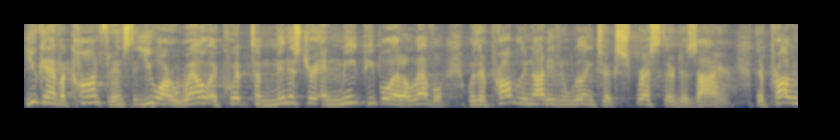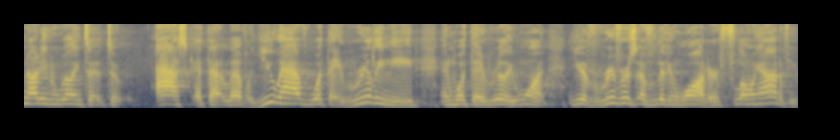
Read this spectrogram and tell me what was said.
you can have a confidence that you are well equipped to minister and meet people at a level where they're probably not even willing to express their desire. They're probably not even willing to, to ask at that level. You have what they really need and what they really want. You have rivers of living water flowing out of you.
